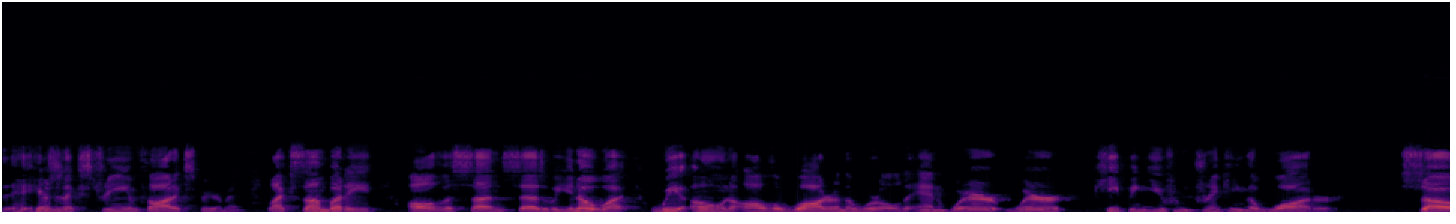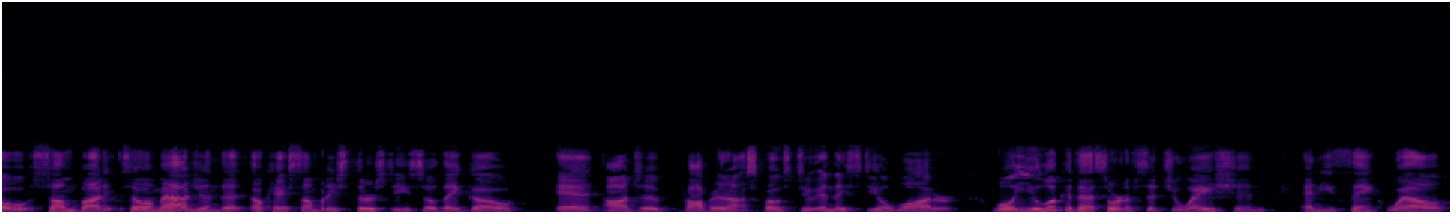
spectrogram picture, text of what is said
here's an extreme thought experiment. Like somebody all of a sudden says, "Well, you know what? We own all the water in the world, and we're we're keeping you from drinking the water." So somebody, so imagine that okay, somebody's thirsty, so they go and onto property they're not supposed to, and they steal water. Well, you look at that sort of situation, and you think, well,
